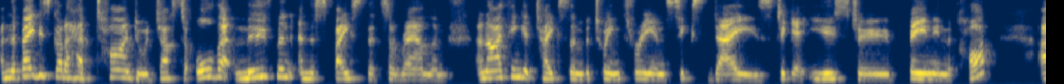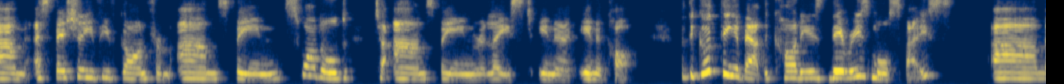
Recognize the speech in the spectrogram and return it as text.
And the baby's got to have time to adjust to all that movement and the space that's around them. And I think it takes them between three and six days to get used to being in the cot. Um, especially if you've gone from arms being swaddled to arms being released in a in a cot. But the good thing about the cot is there is more space um,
